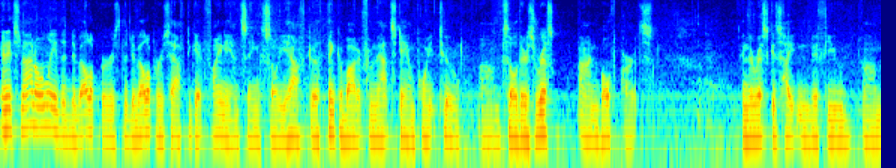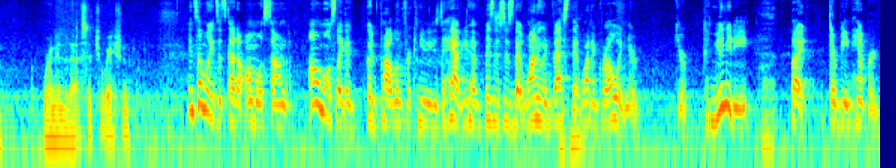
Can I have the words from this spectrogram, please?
And it's not only the developers, the developers have to get financing, so you have to think about it from that standpoint too. Um, so there's risk on both parts. And the risk is heightened if you um, run into that situation in some ways it's got to almost sound almost like a good problem for communities to have. You have businesses that want to invest, that want to grow in your your community, right. but they're being hampered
